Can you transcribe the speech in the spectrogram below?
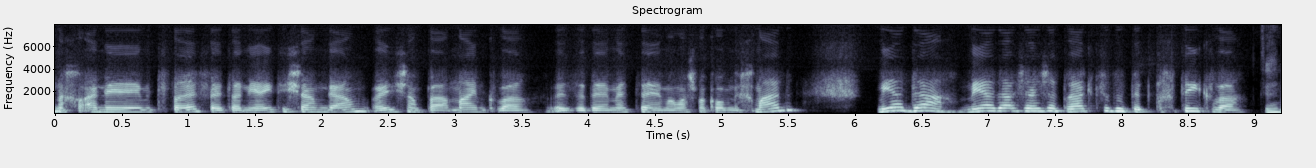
נכון, אני מצטרפת, אני הייתי שם גם, הייתי שם פעמיים כבר, וזה באמת אה, ממש מקום נחמד. מי ידע? מי ידע שיש אטרקציות בפתח תקווה? כן,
